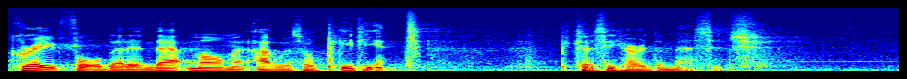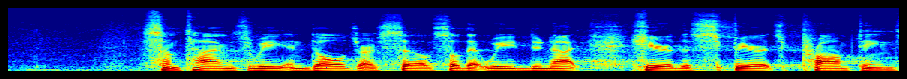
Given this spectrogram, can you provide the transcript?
grateful that in that moment I was obedient because he heard the message. Sometimes we indulge ourselves so that we do not hear the Spirit's promptings.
